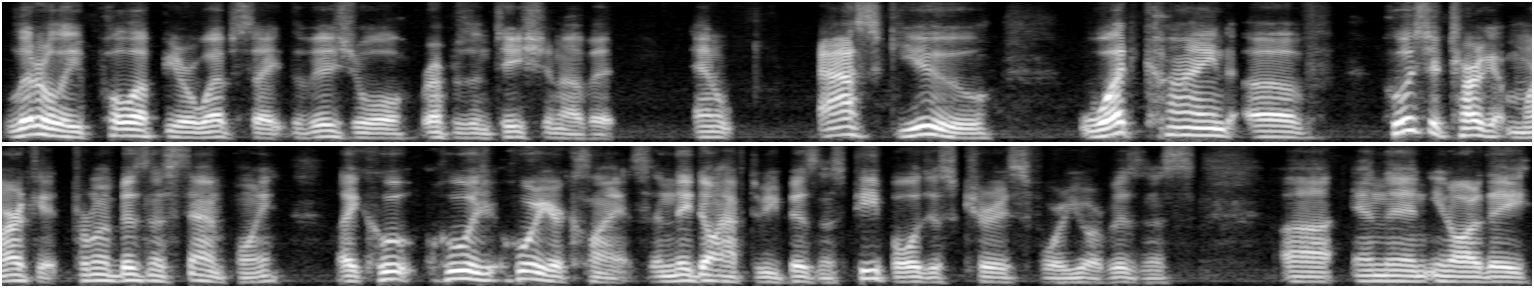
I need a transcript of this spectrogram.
literally pull up your website, the visual representation of it, and ask you what kind of who is your target market from a business standpoint like who who is, who are your clients and they don't have to be business people just curious for your business uh, and then you know are they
